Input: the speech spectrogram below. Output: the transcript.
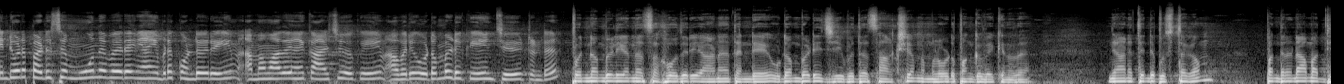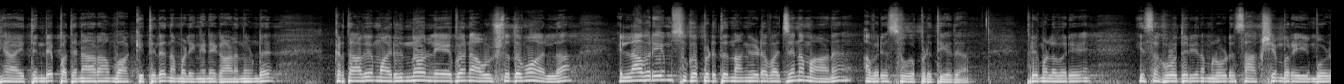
എന്റെ കൂടെ പഠിച്ച മൂന്ന് പേരെ ഞാൻ ഇവിടെ കൊണ്ടുവരികയും അമ്മമാതാവിനെ കാഴ്ചവെക്കുകയും അവരെ ഉടമ്പെടുക്കുകയും ചെയ്തിട്ടുണ്ട്. പൊന്നമ്പിളി എന്ന സഹോദരിയാണ് തന്റെ ഉടമ്പടി ജീവിത സാക്ഷ്യം നമ്മളോട് പങ്കുവെക്കുന്നത്. ജ്ഞാനത്തിന്റെ പുസ്തകം പന്ത്രണ്ടാം അധ്യായത്തിന്റെ പതിനാറാം വാക്യത്തിൽ നമ്മളിങ്ങനെ കാണുന്നുണ്ട്. കർത്താവ് മരുന്നോ ലേപന ഔഷധമോ അല്ല എല്ലാവരെയും സുഖപ്പെടുത്തുന്ന അങ്ങയുടെ വചനമാണ് അവരെ സുഖപ്പെടുത്തിയത്. പ്രിയമുള്ളവരെ ഈ സഹോദരി നമ്മളോട് സാക്ഷ്യം പറയുമ്പോൾ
